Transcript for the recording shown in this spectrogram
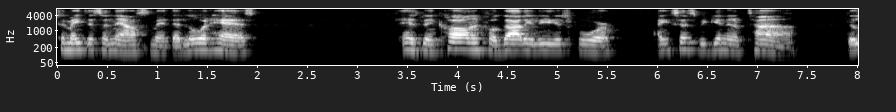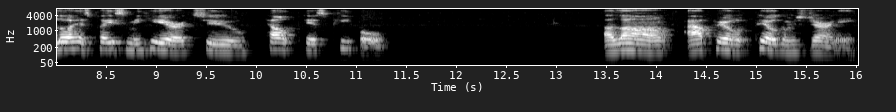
to make this announcement that Lord has has been calling for godly leaders for guess since the beginning of time. The Lord has placed me here to help His people along our pil- pilgrim's journey.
